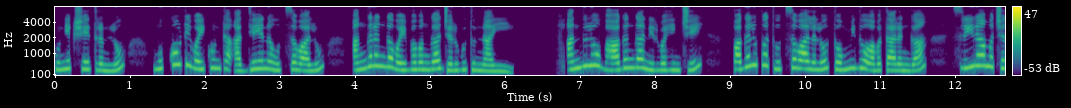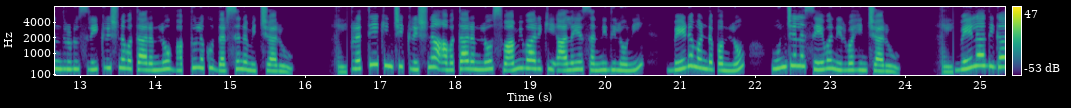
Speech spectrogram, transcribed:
పుణ్యక్షేత్రంలో ముక్కోటి వైకుంఠ అధ్యయన ఉత్సవాలు అంగరంగ వైభవంగా జరుగుతున్నాయి. అందులో భాగంగా నిర్వహించే పగలుపత్ ఉత్సవాలలో తొమ్మిదో అవతారంగా శ్రీరామచంద్రుడు శ్రీకృష్ణవతారంలో భక్తులకు దర్శనమిచ్చారు. ప్రత్యేకించి కృష్ణ అవతారంలో స్వామివారికి ఆలయ సన్నిధిలోని బేడమండపంలో ఉంజల సేవ నిర్వహించారు. వేలాదిగా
